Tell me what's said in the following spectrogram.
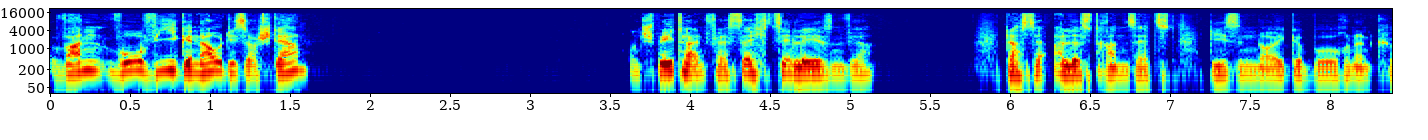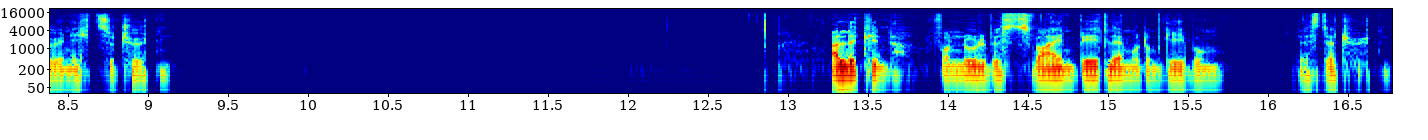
wann, wo, wie genau dieser Stern. Und später in Vers 16 lesen wir, dass er alles dran setzt, diesen neugeborenen König zu töten. Alle Kinder von 0 bis 2 in Bethlehem und Umgebung lässt er töten.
